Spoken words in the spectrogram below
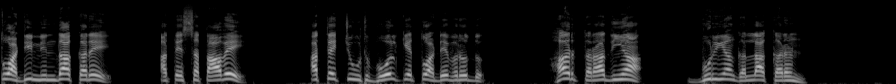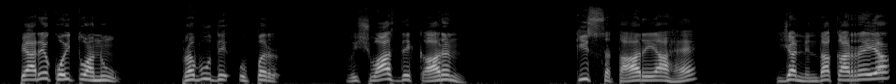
ਤੁਹਾਡੀ ਨਿੰਦਾ ਕਰੇ ਅਤੇ ਸਤਾਵੇ ਅਤੇ ਝੂਠ ਬੋਲ ਕੇ ਤੁਹਾਡੇ ਵਿਰੁੱਧ ਹਰ ਤਰ੍ਹਾਂ ਦੀਆਂ ਬੁਰੀਆਂ ਗੱਲਾਂ ਕਰਨ। ਪਿਆਰਿਓ, ਕੋਈ ਤੁਹਾਨੂੰ ਪ੍ਰਭੂ ਦੇ ਉੱਪਰ ਵਿਸ਼ਵਾਸ ਦੇ ਕਾਰਨ ਕੀ ਸਤਾ ਰਿਹਾ ਹੈ ਜਾਂ ਨਿੰਦਾ ਕਰ ਰਹੇ ਆ?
